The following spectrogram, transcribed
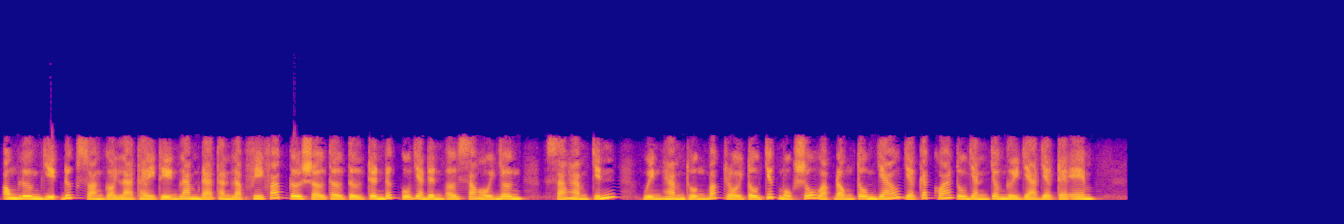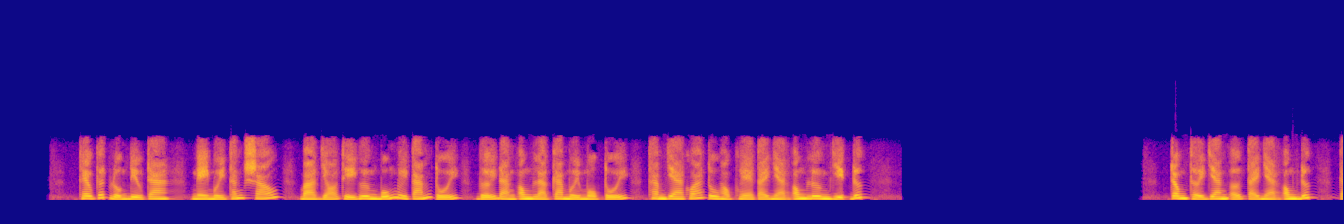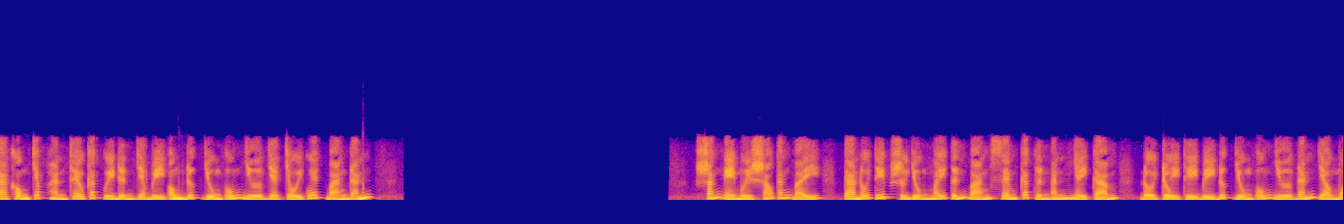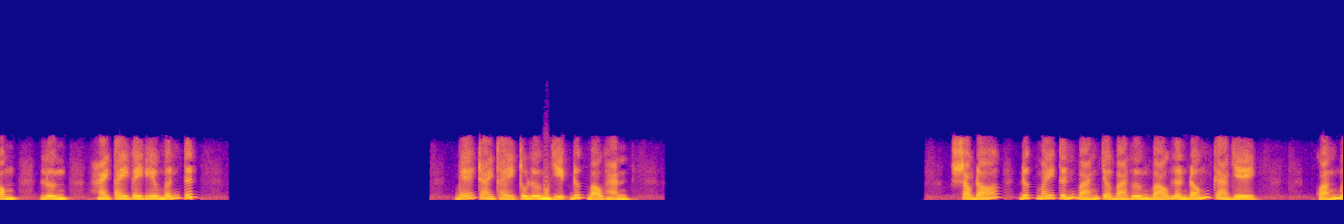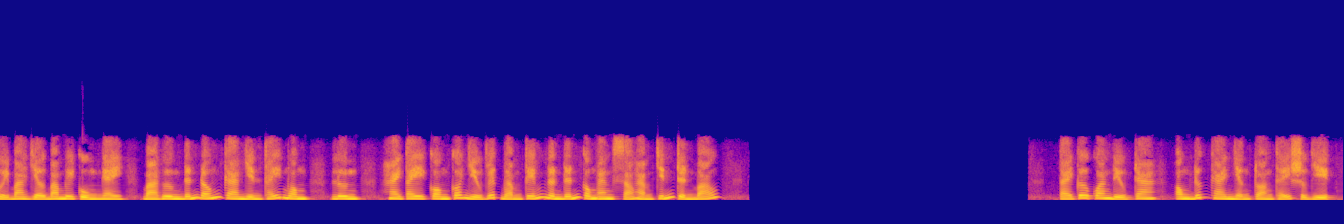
Ông Lương Diệt Đức Soàn gọi là thầy Thiện Lam đã thành lập phi pháp cơ sở thờ tự trên đất của gia đình ở xã Hội Nhân, xã Hàm Chính, huyện Hàm Thuận Bắc rồi tổ chức một số hoạt động tôn giáo và các khóa tu dành cho người già và trẻ em. Theo kết luận điều tra, ngày 10 tháng 6, bà Võ Thị Hương 48 tuổi, gửi đàn ông là K11 tuổi, tham gia khóa tu học hè tại nhà ông Lương Diệt Đức. Trong thời gian ở tại nhà ông Đức, ca không chấp hành theo các quy định và bị ông Đức dùng ống nhựa và chổi quét bàn đánh. Sáng ngày 16 tháng 7, ca nối tiếp sử dụng máy tính bảng xem các hình ảnh nhạy cảm, đồi trụy thì bị Đức dùng ống nhựa đánh vào mông, lưng, hai tay gây yêu mến tích. Bé trai thầy Tu Lương diệt Đức bạo hành. Sau đó, Đức máy tính bảng cho bà Hương Bảo lên đón ca về. Khoảng 13 giờ 30 cùng ngày, bà Hương đến đón ca nhìn thấy mông, lưng, hai tay con có nhiều vết bầm tím nên đến công an xã Hàm Chính trình báo. Tại cơ quan điều tra, ông Đức khai nhận toàn thể sự việc.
